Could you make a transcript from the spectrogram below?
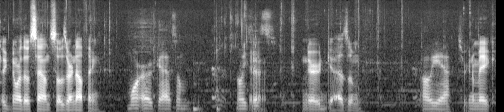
Ignore those sounds, those are nothing. More orgasm noises. Nerdgasm. Oh yeah. So we're gonna make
